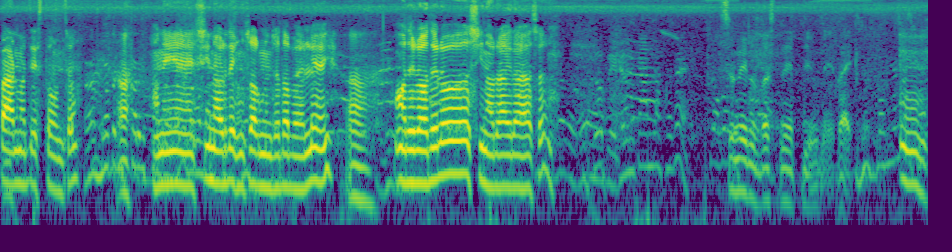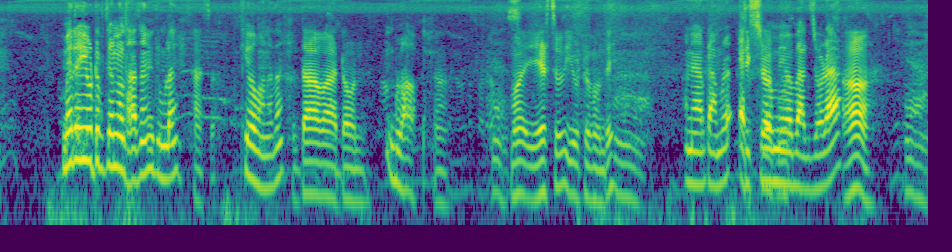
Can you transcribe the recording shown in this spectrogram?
पाहाडमा चाहिँ यस्तो हुन्छ। अनि सिनहरू देख्न सक्नुहुन्छ तपाईँहरूले है। अँधेरो अँधेरो सिनहरू आइरहेको छ सुनिल बस्नेतज्यूले राइट. मेरो युट्युब च्यानल थाहा छ नि तिमीलाई? थाहा छ। के हो भन त? दावा डन। ब्लग। म हेर्छु युट्युब हुँदै। अनि अर्को हाम्रो एक्स्ट्रो मेरो बागजोडा। अँ। यहाँ।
